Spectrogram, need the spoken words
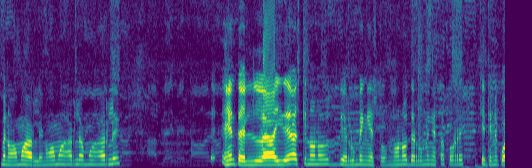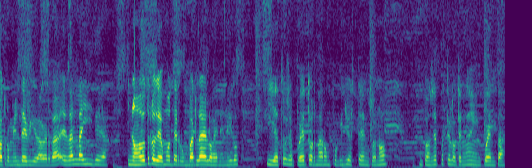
Bueno, vamos a darle, no vamos a darle, vamos a darle. Gente, la idea es que no nos derrumben esto, no nos derrumben esta torre que tiene 4000 de vida, ¿verdad? Esa es la idea. Y nosotros debemos derrumbar la de los enemigos. Y esto se puede tornar un poquillo extenso, ¿no? Entonces, para que lo tengan en cuenta.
